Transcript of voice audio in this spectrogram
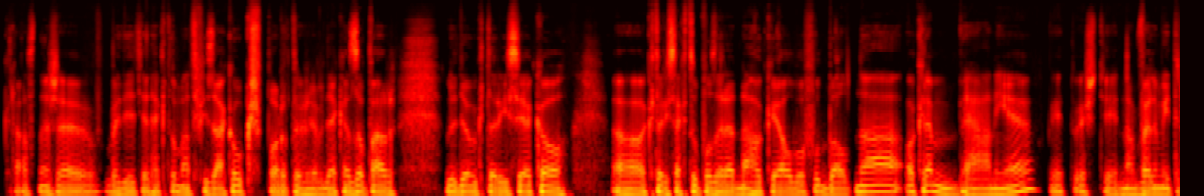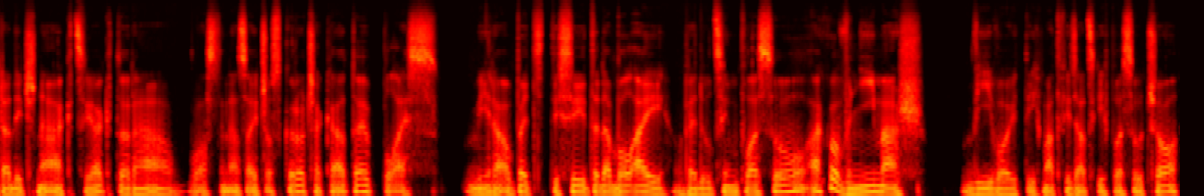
krásne, že vediete takto mať fyzákov k športu, že vďaka zo pár ľuďom, ktorí si ako, ktorí sa chcú pozerať na hokej alebo futbal. No a okrem Beánie je tu ešte jedna veľmi tradičná akcia, ktorá vlastne nás aj čo skoro čaká, to je ples. Míra, opäť ty si teda bol aj vedúcim plesu. Ako vnímaš vývoj tých matfizáckých plesov? Čo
